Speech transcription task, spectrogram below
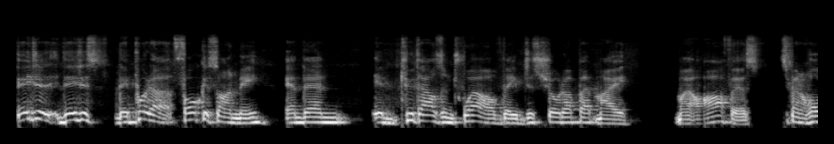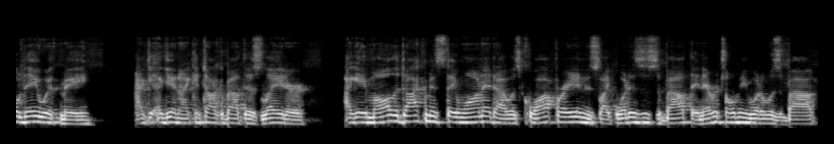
they just, they just, they put a focus on me. And then in 2012, they just showed up at my, my office, spent a whole day with me. I, again, I can talk about this later I gave them all the documents they wanted. I was cooperating. It's like, what is this about? They never told me what it was about.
